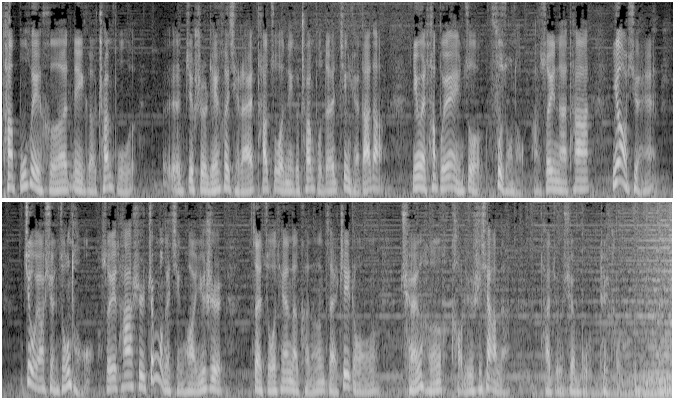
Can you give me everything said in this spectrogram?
他不会和那个川普。呃，就是联合起来，他做那个川普的竞选搭档，因为他不愿意做副总统啊，所以呢，他要选就要选总统，所以他是这么个情况。于是，在昨天呢，可能在这种权衡考虑之下呢，他就宣布退出了。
